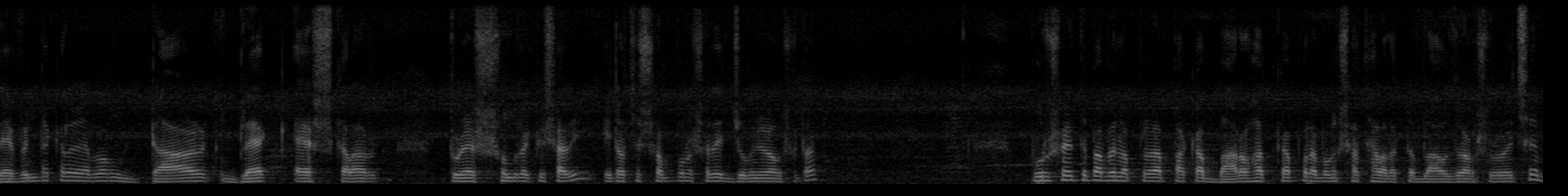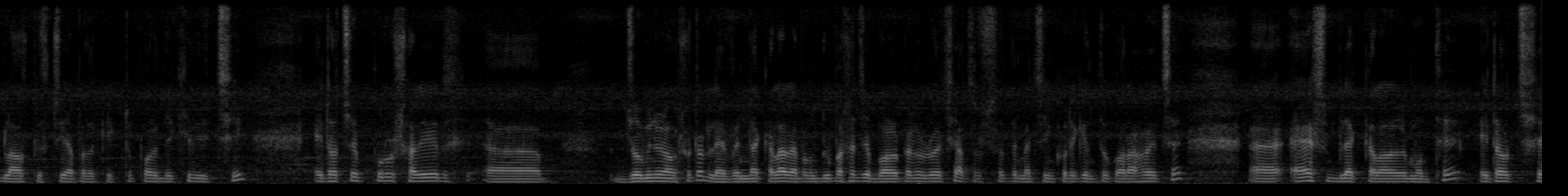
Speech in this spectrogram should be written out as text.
লেভেন্ডার কালার এবং ডার্ক ব্ল্যাক অ্যাশ কালার টোনের সুন্দর একটি শাড়ি। এটা হচ্ছে সম্পূর্ণ শাড়ির জমিনের অংশটা। পুরো শাড়িতে পাবেন আপনারা পাকা বারো হাত কাপড় এবং সাথে আলাদা একটা ব্লাউজের অংশ রয়েছে। ব্লাউজ পিসটি আপনাদেরকে একটু পরে দেখিয়ে দিচ্ছি। এটা হচ্ছে পুরো শাড়ির আহ, জমিনের অংশটা ল্যাভেন্ডার কালার এবং দুপাশে যে বড় প্যানেল রয়েছে আঁচলের সাথে ম্যাচিং করে কিন্তু করা হয়েছে। অ্যাশ ব্ল্যাক কালারের মধ্যে। এটা হচ্ছে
